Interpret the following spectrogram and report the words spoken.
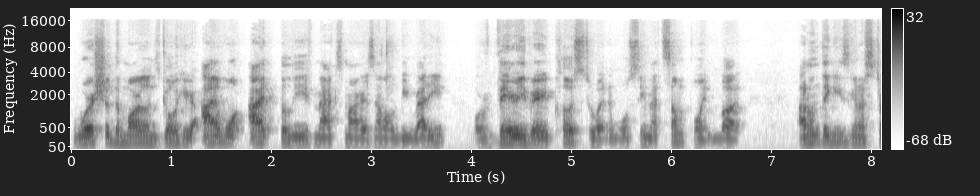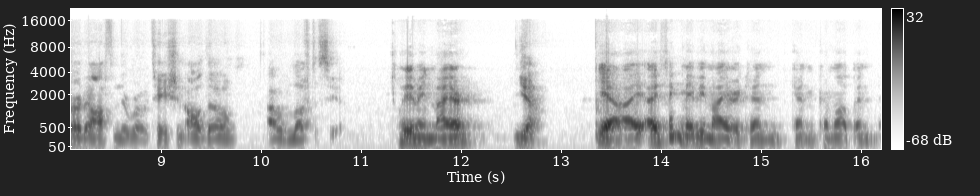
where should the Marlins go here? I want I believe Max Myers will be ready or very, very close to it, and we'll see him at some point, but I don't think he's gonna start off in the rotation, although I would love to see it. Who you mean, Meyer? Yeah. Yeah, I, I think maybe Meyer can can come up and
